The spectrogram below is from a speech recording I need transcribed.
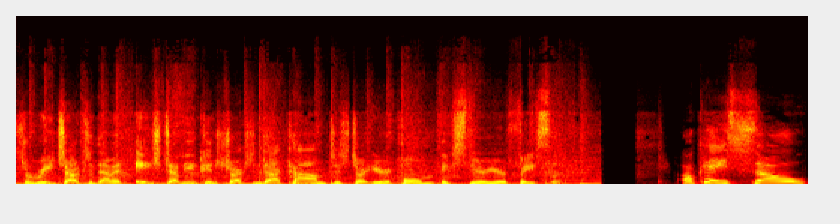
So reach out to them at hwconstruction.com to start your home exterior facelift. Okay, so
